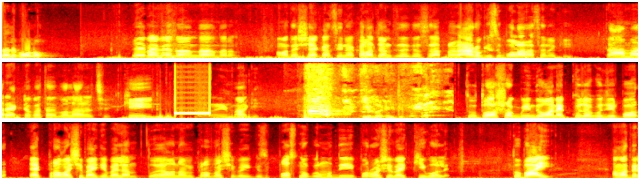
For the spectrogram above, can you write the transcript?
তাহলে বলো। এই ভাই ভাই দাঁড়ান দাঁড়ান দাঁড়ান। আমাদের শেখ হাসিনা খালা জানতে চাইতেছে আপনার আরও কিছু বলার আছে নাকি? তা আমার একটা কথা বলার আছে। কি? মাগি। তো দর্শক বিন্দু অনেক খুঁজাখুঁজির পর এক প্রবাসী বাইকে পাইলাম। তো এখন আমি প্রবাসী বাইকে কিছু প্রশ্ন করব দিই প্রবাসী ভাই কি বলে। তো ভাই আমাদের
